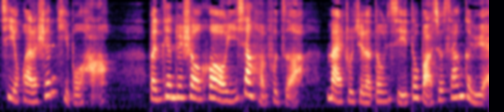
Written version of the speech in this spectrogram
气坏了身体不好。本店对售后一向很负责，卖出去的东西都保修三个月。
